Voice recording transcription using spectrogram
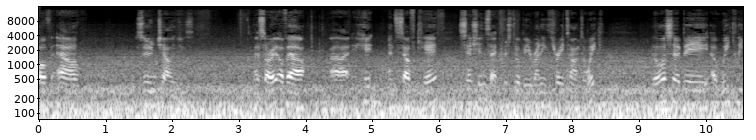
of our Zoom challenges. Uh, sorry, of our uh, HIT and self care sessions that Krista will be running three times a week. There'll also be a weekly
